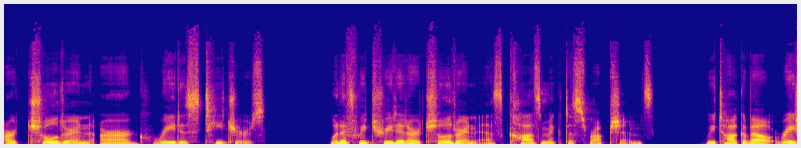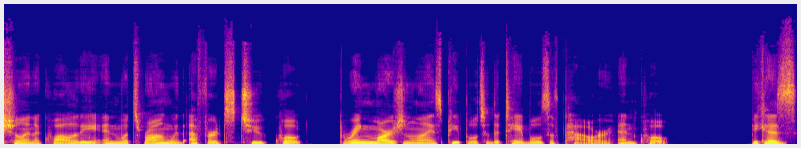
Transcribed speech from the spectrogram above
our children are our greatest teachers. What if we treated our children as cosmic disruptions? We talk about racial inequality and what's wrong with efforts to, quote, bring marginalized people to the tables of power, end quote. Because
